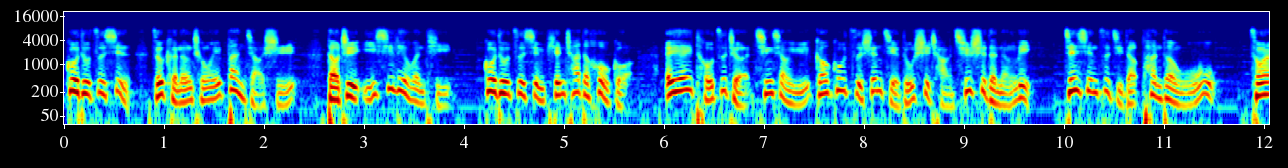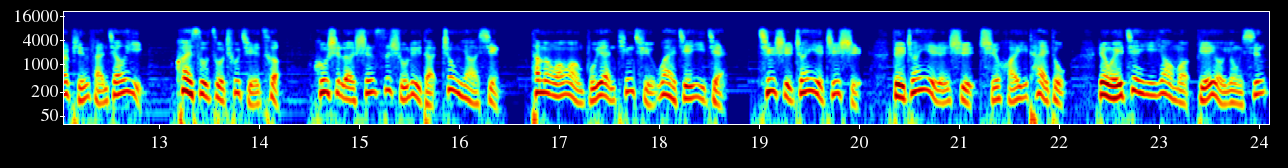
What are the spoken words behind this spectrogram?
过度自信则可能成为绊脚石，导致一系列问题。过度自信偏差的后果：AA 投资者倾向于高估自身解读市场趋势的能力，坚信自己的判断无误，从而频繁交易，快速做出决策，忽视了深思熟虑的重要性。他们往往不愿听取外界意见，轻视专业知识，对专业人士持怀疑态度，认为建议要么别有用心。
